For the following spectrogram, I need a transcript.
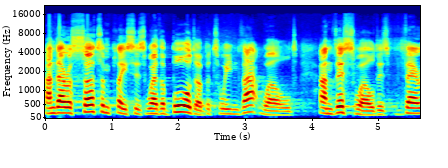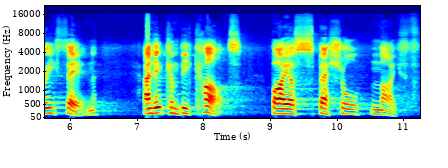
And there are certain places where the border between that world and this world is very thin and it can be cut by a special knife.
